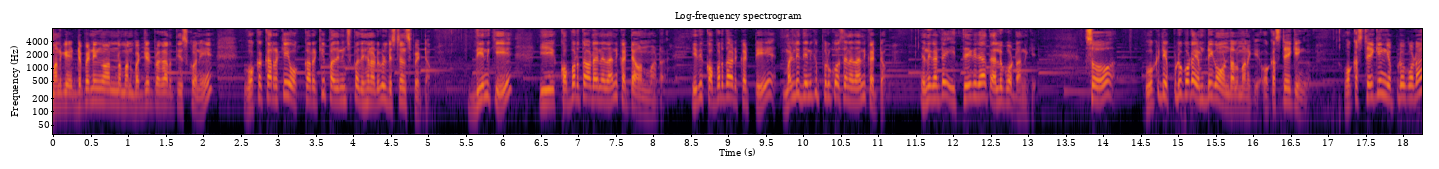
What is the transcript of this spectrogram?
మనకి డిపెండింగ్ ఆన్ మన బడ్జెట్ ప్రకారం తీసుకొని ఒక కర్రకి ఒక కర్రకి పది నుంచి పదిహేను అడుగులు డిస్టెన్స్ పెట్టాం. దీనికి ఈ కొబ్బరి తాడు అనే దాన్ని కట్టామన్నమాట ఇది కొబ్బరి తాడు కట్టి మళ్ళీ దీనికి పురుకోస్ అనే దాన్ని కట్టాం. ఎందుకంటే ఈ తీగ జాతి అల్లుకోవడానికి సో ఒకటి ఎప్పుడు కూడా ఎంటీగా ఉండాలి మనకి ఒక స్టేకింగ్ ఒక స్టేకింగ్ ఎప్పుడు కూడా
